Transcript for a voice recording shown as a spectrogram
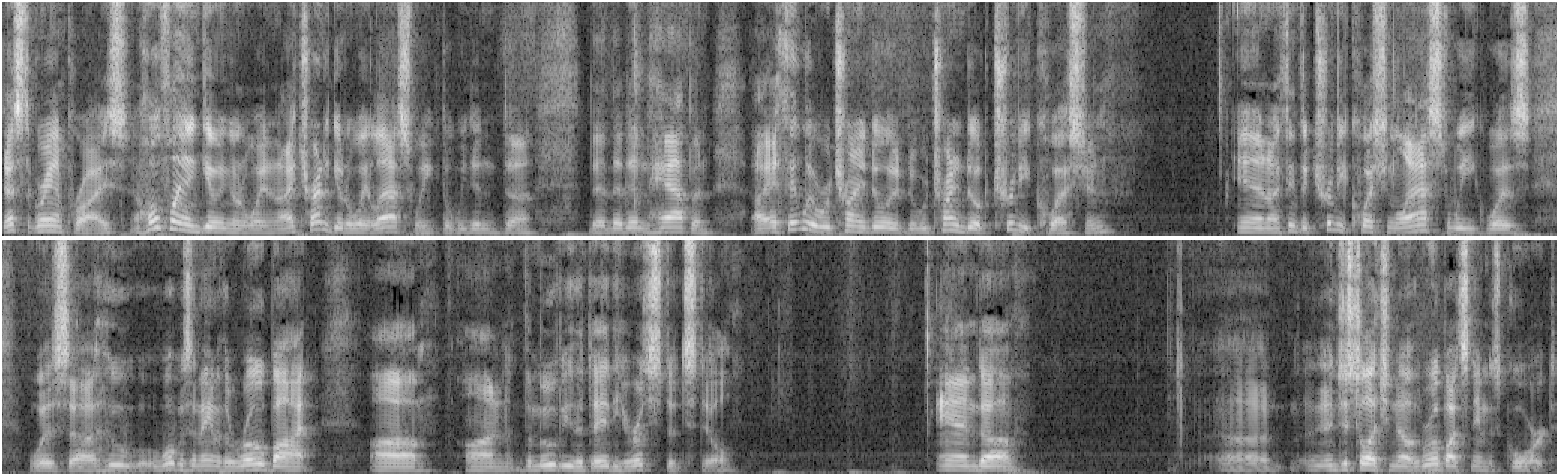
That's the grand prize. Hopefully, I'm giving it away tonight. I tried to give it away last week, but we didn't. Uh, that, that didn't happen. Uh, I think we were trying to do it. We're trying to do a trivia question and I think the trivia question last week was was uh, who what was the name of the robot um, on the movie The Day the Earth Stood Still, and uh, uh, and just to let you know, the robot's name is Gort.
